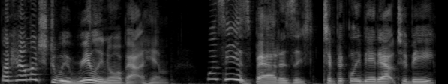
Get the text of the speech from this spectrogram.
But how much do we really know about him? Was he as bad as he's typically made out to be?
